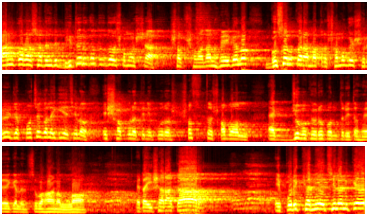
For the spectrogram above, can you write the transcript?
পান করার সাথে সাথে ভিতরগত যত সমস্যা, সব সমাধান হয়ে গেল। গোসল করা মাত্র সমগ্র শরীর যে পচে গলে গিয়েছিল, এই সবগুলো তিনি পুরো সুস্থ, সবল এক যুবকে রূপান্তরিত হয়ে গেলেন। সুবাহান আল্লাহ এটা ইশারাকার এই পরীক্ষা নিয়েছিলেন কে?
